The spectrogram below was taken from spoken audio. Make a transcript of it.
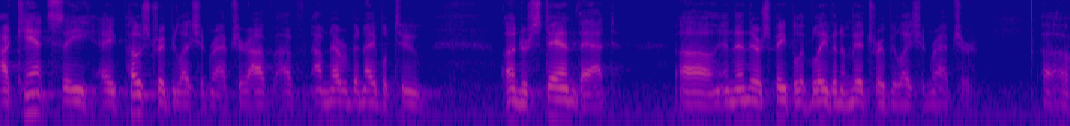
I can't see a post tribulation rapture. I've, I've, I've never been able to understand that. Uh, and then there's people that believe in a mid tribulation rapture. Um,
